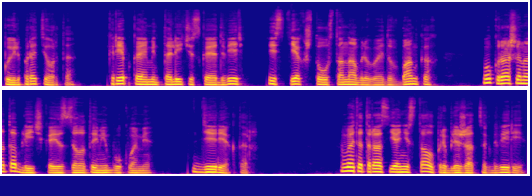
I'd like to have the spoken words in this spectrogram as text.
пыль протерта. Крепкая металлическая дверь из тех, что устанавливают в банках, украшена табличкой с золотыми буквами «Директор». В этот раз я не стал приближаться к двери.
